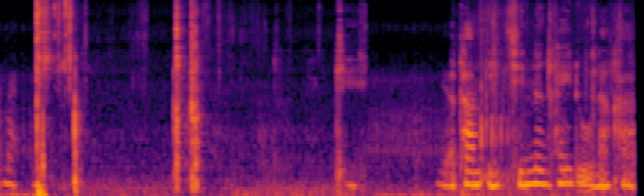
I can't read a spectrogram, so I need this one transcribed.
ก็แม็กอีกโอเค เดี๋ยวทำอีกชิ้นหนึ่งให้ดูนะคะ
